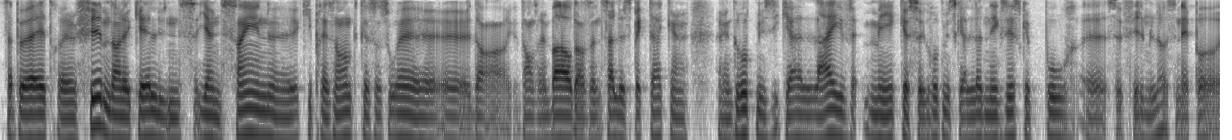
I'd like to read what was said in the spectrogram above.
ça peut être un film dans lequel il y a une scène euh, qui présente, que ce soit dans, dans un bar, dans une salle de spectacle, un, un groupe musical live, mais que ce groupe musical-là n'existe que pour ce film-là. Ce n'est pas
